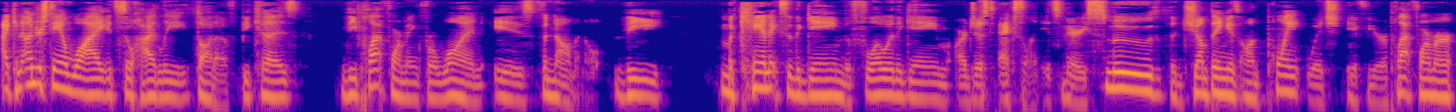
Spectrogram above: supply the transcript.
I can understand why it's so highly thought of because the platforming, for one, is phenomenal. The mechanics of the game, the flow of the game are just excellent. It's very smooth. The jumping is on point, which if you're a platformer,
